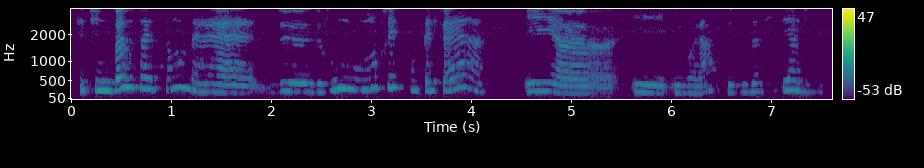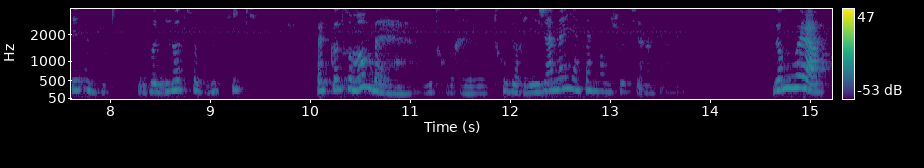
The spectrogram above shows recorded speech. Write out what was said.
c'est une bonne façon bah, de, vous montrer ce qu'on sait faire euh, et, et, voilà, de vous inciter à visiter notre, boutique. Parce qu'autrement, bah, vous trouverez, trouveriez jamais, il y a tellement de choses sur Internet. Donc voilà,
